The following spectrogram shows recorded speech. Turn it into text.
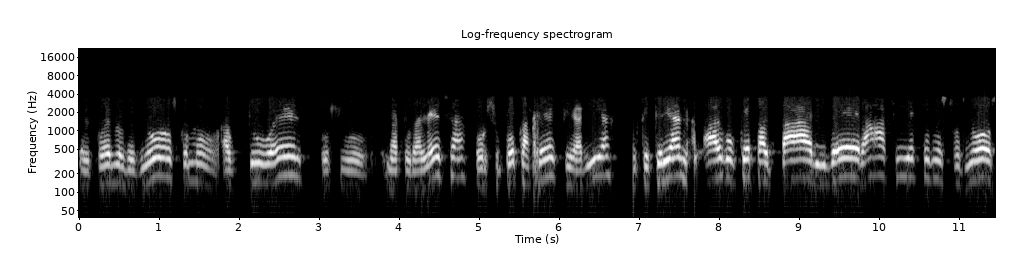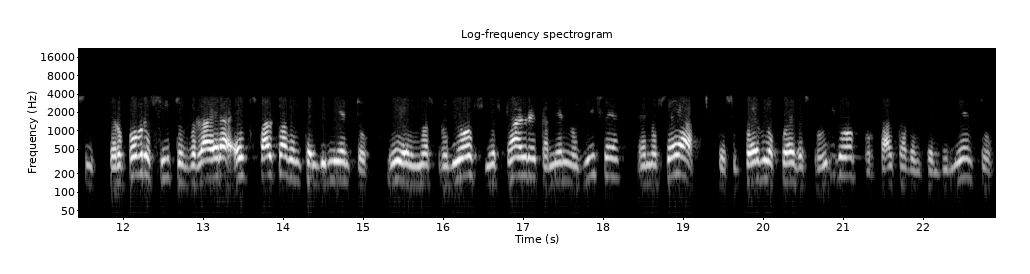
el pueblo de Dios, cómo actuó Él, por su naturaleza, por su poca fe que había, que querían algo que palpar y ver, ah, sí, este es nuestro Dios, pero pobrecitos, ¿verdad? Era, es falta de entendimiento. Y nuestro Dios, Dios Padre, también nos dice en Oseas que su pueblo fue destruido por falta de entendimiento.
